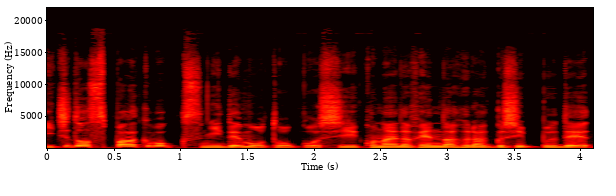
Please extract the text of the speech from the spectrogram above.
一度スパークボックスにデモを投稿しこの間フェンダーフラッグシップで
